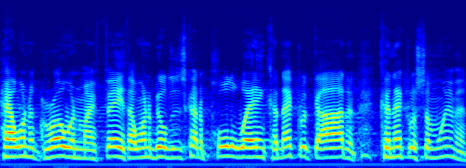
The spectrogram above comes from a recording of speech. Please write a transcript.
hey, I want to grow in my faith. I want to be able to just kind of pull away and connect with God and connect with some women.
